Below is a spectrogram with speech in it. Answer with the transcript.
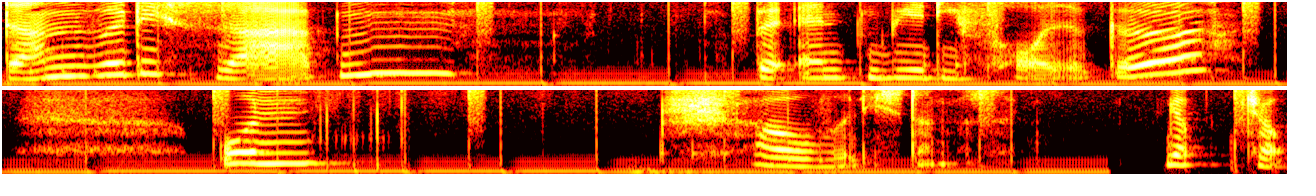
dann würde ich sagen, beenden wir die Folge. Und ciao, würde ich dann mal sagen. Ja, ciao.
